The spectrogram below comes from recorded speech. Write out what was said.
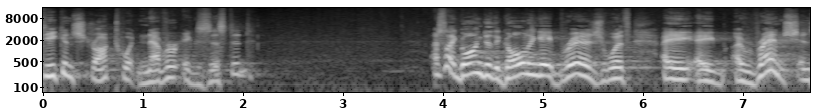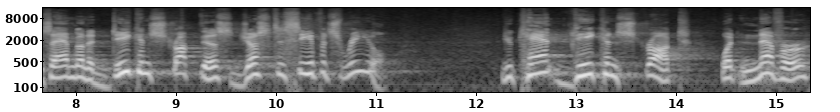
deconstruct what never existed. That's like going to the Golden Gate Bridge with a, a, a wrench and say, I'm going to deconstruct this just to see if it's real. You can't deconstruct what never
